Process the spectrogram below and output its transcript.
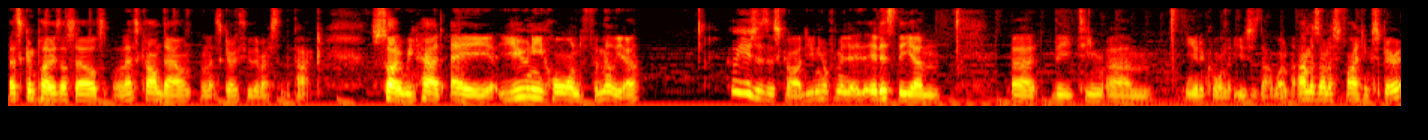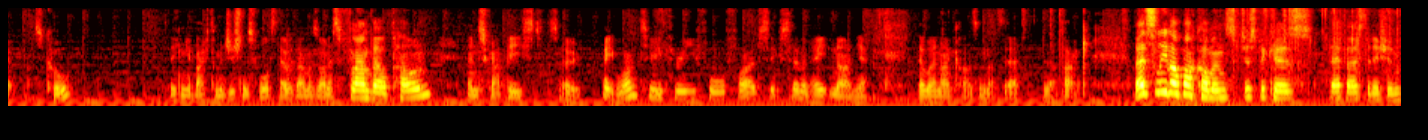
Let's compose ourselves, let's calm down, and let's go through the rest of the pack. So, we had a Uni-Horned Familiar. Who uses this card? Uni-Horned Familiar? It is the, um, uh, the Team um, Unicorn that uses that one. Amazoness Fighting Spirit. That's cool. Taking it back to Magician's Force there with Amazoness. Flamvell Poun and Scrap Beast. So, wait, one, two, three, four, five, six, seven, eight, nine. Yeah, there were nine cards, and that's there in that pack. Let's leave up our commons just because they're first edition,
